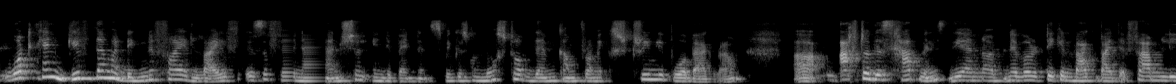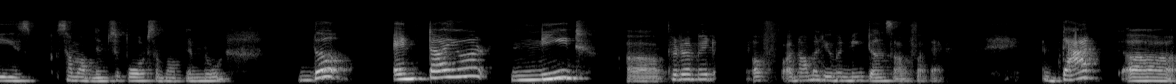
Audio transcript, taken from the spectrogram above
What can give them a dignified life is a financial independence because most of them come from extremely poor background. Uh, after this happens, they are not, never taken back by their families. Some of them support, some of them don't the entire need uh, pyramid of a normal human being turns out for them. That uh,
